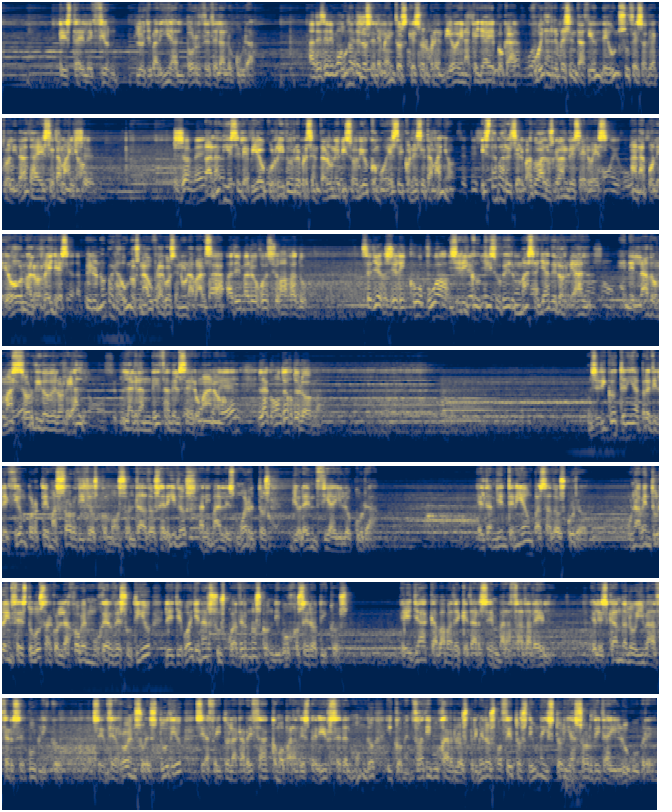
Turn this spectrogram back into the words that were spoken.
Esta elección lo llevaría al borde de la locura. Uno de los elementos que sorprendió en aquella época fue la representación de un suceso de actualidad a ese tamaño. A nadie se le había ocurrido representar un episodio como ese con ese tamaño. Estaba reservado a los grandes héroes, a Napoleón, a los reyes, pero no para unos náufragos en una balsa. Jericho quiso ver más allá de lo real, en el lado más sórdido de lo real, la grandeza del ser humano. Jericho tenía predilección por temas sórdidos como soldados heridos, animales muertos, violencia y locura. Él también tenía un pasado oscuro. Una aventura incestuosa con la joven mujer de su tío le llevó a llenar sus cuadernos con dibujos eróticos. Ella acababa de quedarse embarazada de él. El escándalo iba a hacerse público. Se encerró en su estudio, se afeitó la cabeza como para despedirse del mundo y comenzó a dibujar los primeros bocetos de una historia sórdida y lúgubre.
